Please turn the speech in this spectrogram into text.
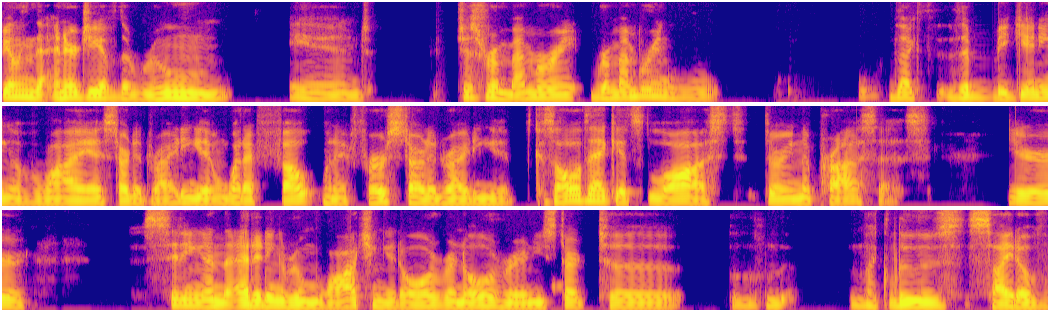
feeling the energy of the room, and just remembering remembering like the beginning of why I started writing it and what I felt when I first started writing it because all of that gets lost during the process. You're sitting in the editing room watching it over and over and you start to like lose sight of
